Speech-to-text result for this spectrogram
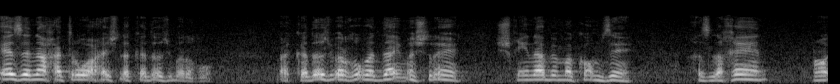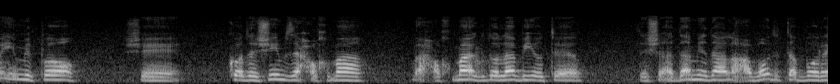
איזה נחת רוח יש לקדוש ברוך הוא. והקדוש ברוך הוא ודאי משרה שכינה במקום זה. אז לכן רואים מפה שקודשים זה חוכמה, והחוכמה הגדולה ביותר זה שאדם ידע לעבוד את הבורא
